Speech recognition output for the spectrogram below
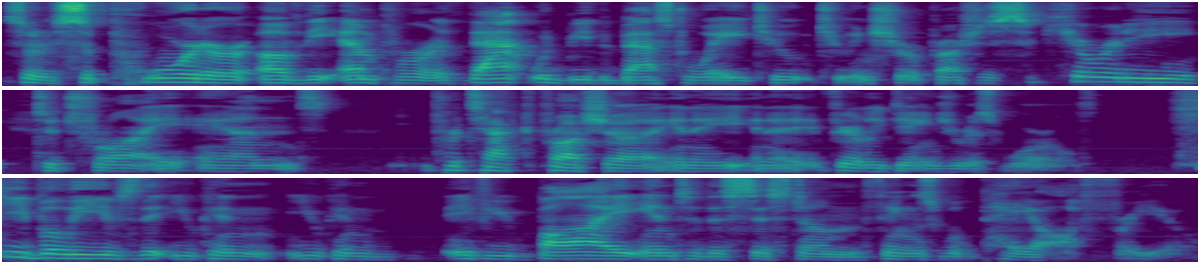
sort of supporter of the emperor, that would be the best way to to ensure Prussia's security, to try and protect Prussia in a in a fairly dangerous world. He believes that you can you can if you buy into the system, things will pay off for you.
